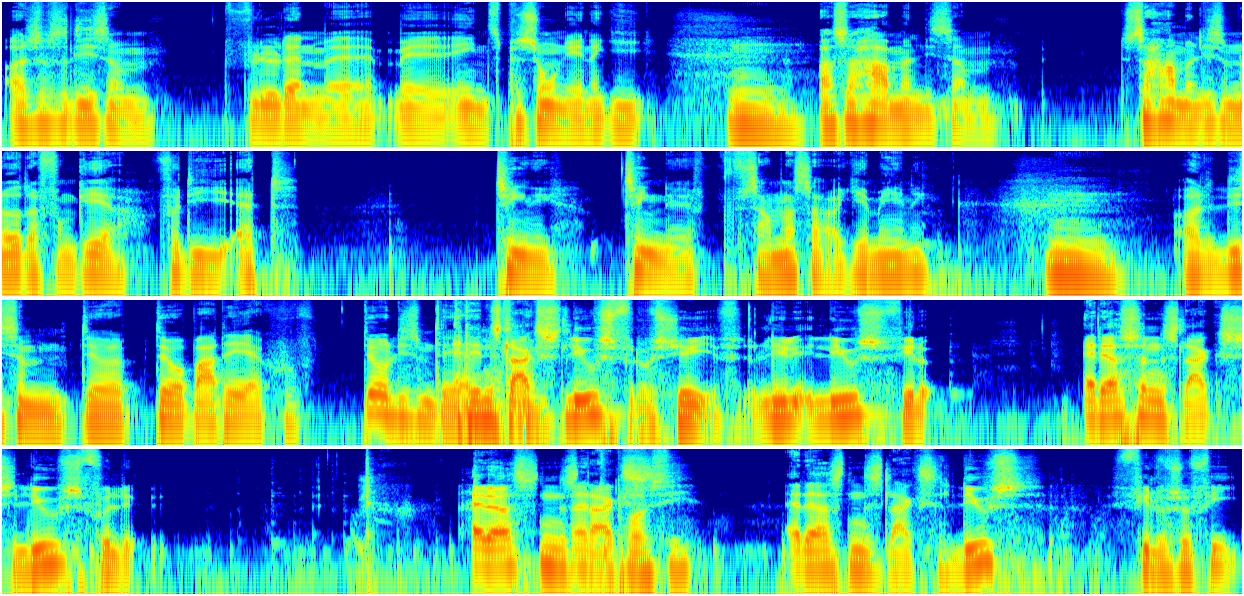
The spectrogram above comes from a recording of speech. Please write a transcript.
Og så, så ligesom fylde den med, med ens personlige energi. Mm. Og så har man ligesom så har man ligesom noget, der fungerer, fordi at tingene, tingene samler sig og giver mening. Mm. Og det, ligesom, det, var, det var bare det, jeg kunne... Det var ligesom det, Er jeg det en kunne slags livsfilosofi? li- livsfilo er det også sådan en slags livsfilo er det også sådan en Hvad slags sige? er det også en slags livsfilosofi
